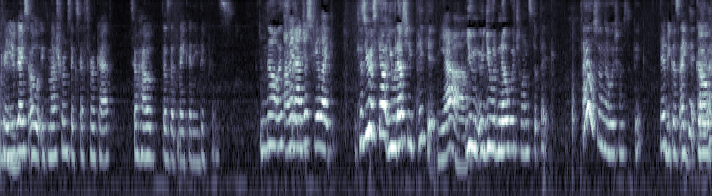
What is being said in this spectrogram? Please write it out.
okay, you guys all eat mushrooms except for Kat. So how does that make any difference? No, it's I mean, like, I just feel like, Because you're a scout, you would actually pick it. yeah. You you would know which ones to pick. I also know which ones to pick. Yeah, because I Yeah, go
